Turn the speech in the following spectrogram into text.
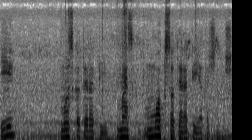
і москотерапія. Маск... Моксотерапія, точніше.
